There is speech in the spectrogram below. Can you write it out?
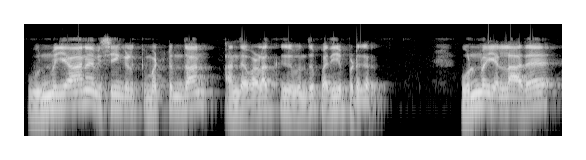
உண்மையான விஷயங்களுக்கு மட்டும்தான் அந்த வழக்கு வந்து பதியப்படுகிறது. உண்மை அல்லாத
